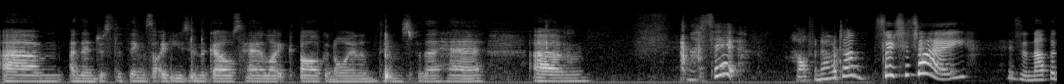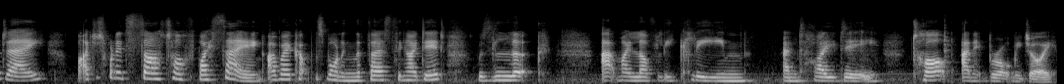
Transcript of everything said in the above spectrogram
um, and then just the things that I use in the girls' hair, like argan oil and things for their hair. Um, and that's it. Half an hour done. So today is another day. But I just wanted to start off by saying I woke up this morning the first thing I did was look at my lovely clean and tidy top and it brought me joy.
